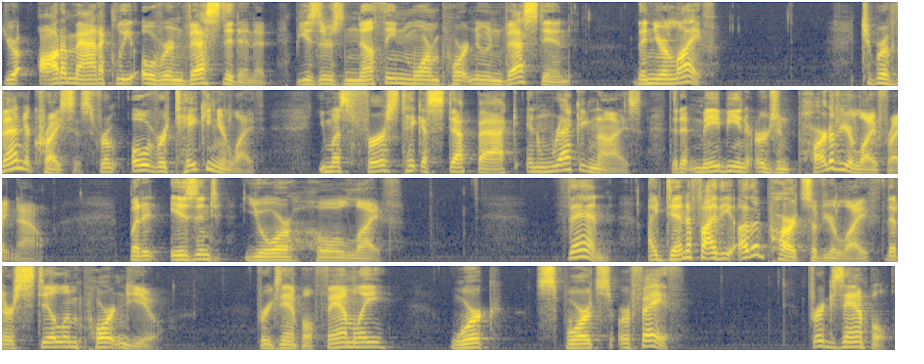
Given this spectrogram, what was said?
you're automatically overinvested in it because there's nothing more important to invest in than your life. To prevent a crisis from overtaking your life, you must first take a step back and recognize that it may be an urgent part of your life right now, but it isn't your whole life. Then, identify the other parts of your life that are still important to you. For example, family, work, sports, or faith. For example,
